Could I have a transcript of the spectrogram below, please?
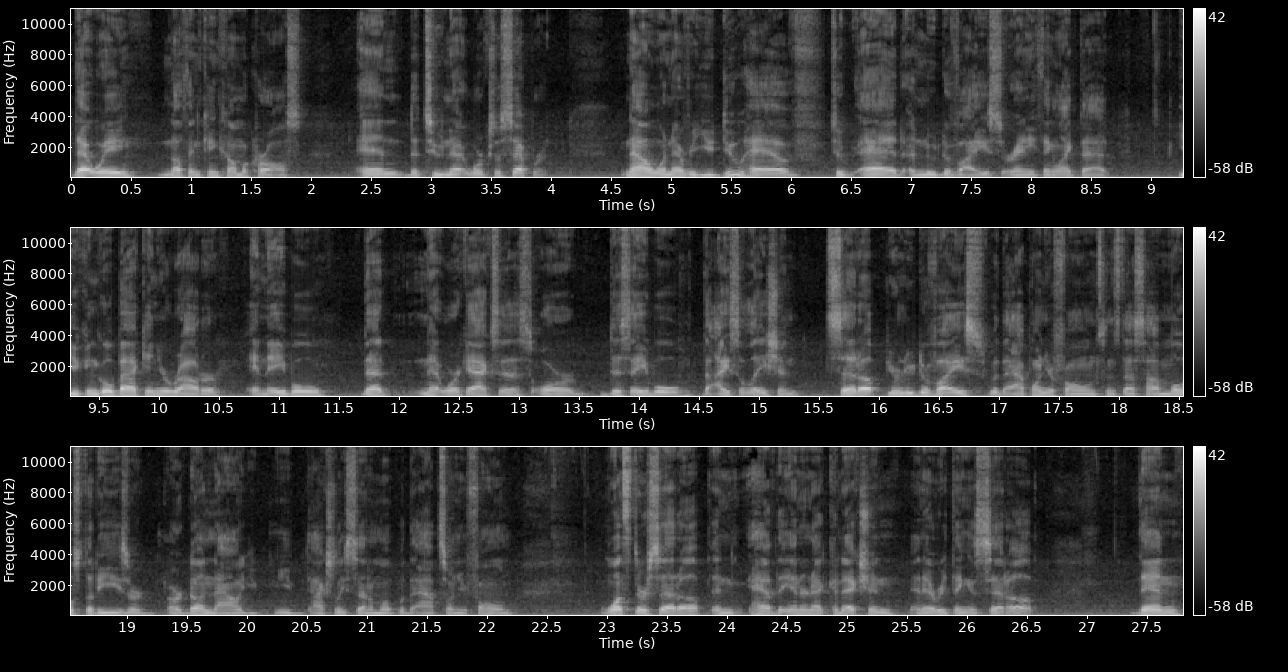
That way, nothing can come across and the two networks are separate. Now, whenever you do have to add a new device or anything like that, you can go back in your router, enable that network access or disable the isolation, set up your new device with the app on your phone, since that's how most of these are, are done now. You, you actually set them up with the apps on your phone. Once they're set up and have the internet connection and everything is set up, then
